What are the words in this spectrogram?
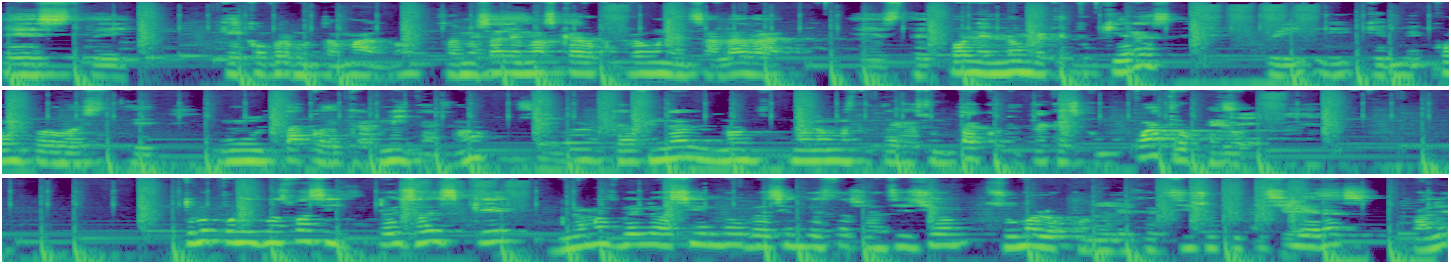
Este, que comprarme un tamal, ¿no? O sea, me sale más caro comprar una ensalada, este, pon el nombre que tú quieras, y, y que me compro este, un taco de carnitas, ¿no? Sí. Bueno, que al final no, no nada más te tragas un taco, te tragas como cuatro, pero Sí. Tú lo pones más fácil. Entonces, ¿sabes qué? Nada más velo haciendo, ve haciendo esta transición, súmalo con el ejercicio que quieras, ¿vale?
